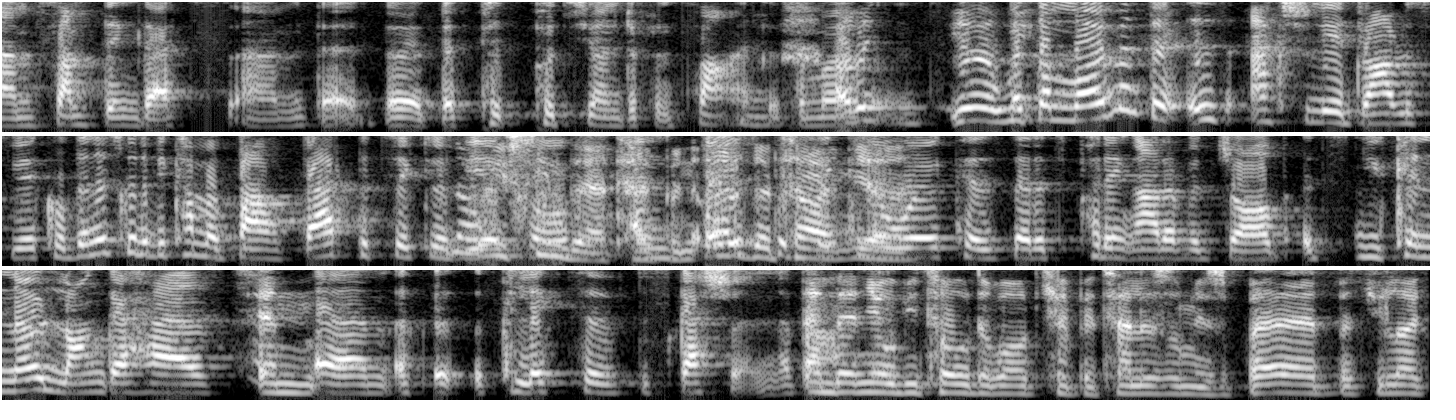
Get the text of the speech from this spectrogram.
Um, something that's um, that that, that puts you on different sides at the I think- moment. yeah, we- but the moment there is actually a driverless vehicle, then it's going to become about that particular No, vehicle. we've seen that happen all the time, yeah. workers that it's putting out of a job. It's you can no longer have And- um, a, a- collective discussion about. and then you'll be told about capitalism is bad, but you're like,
